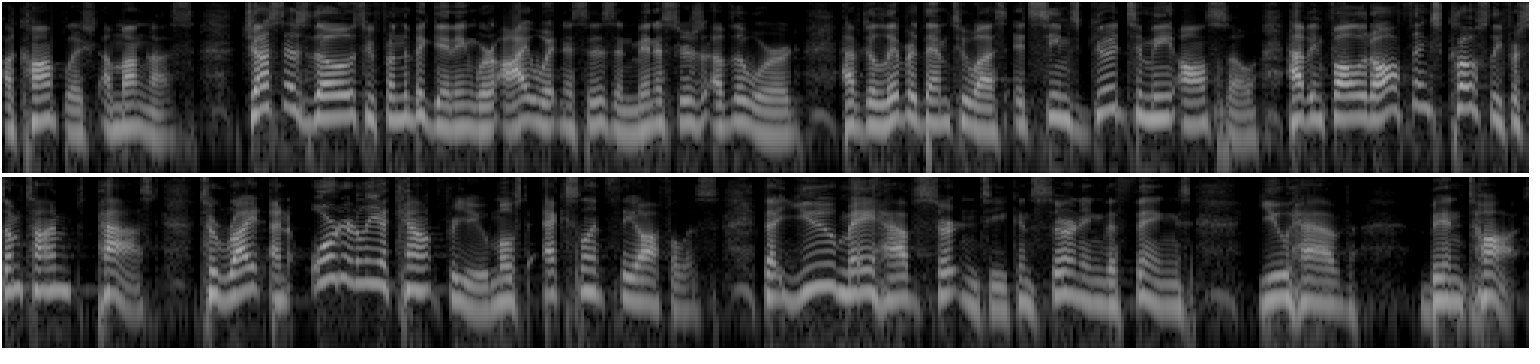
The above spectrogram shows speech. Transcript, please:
accomplished among us, just as those who from the beginning were eyewitnesses and ministers of the word have delivered them to us, it seems good to me also, having followed all things closely for some time past, to write an orderly account for you, most excellent Theophilus, that you may have certainty concerning the things you have been taught.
